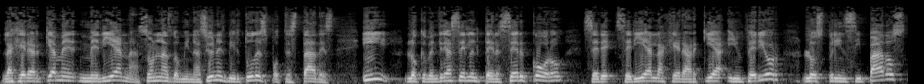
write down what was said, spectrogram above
La jerarquía mediana son las dominaciones, virtudes, potestades. Y lo que vendría a ser el tercer coro sería la jerarquía inferior, los principados,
